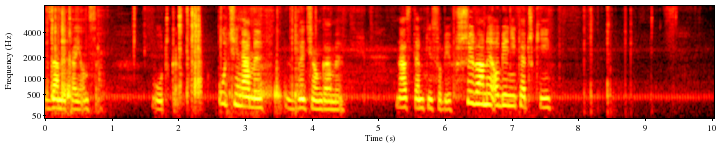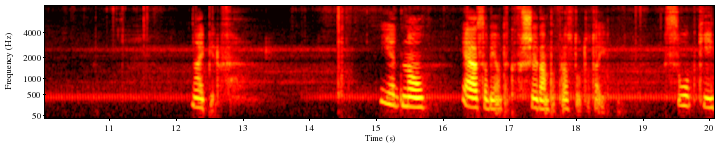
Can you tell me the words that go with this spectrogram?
zamykające włóczkę. Ucinamy, wyciągamy. Następnie sobie wszywamy obie niteczki. Najpierw jedną. Ja sobie ją tak wszywam po prostu tutaj słupki.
